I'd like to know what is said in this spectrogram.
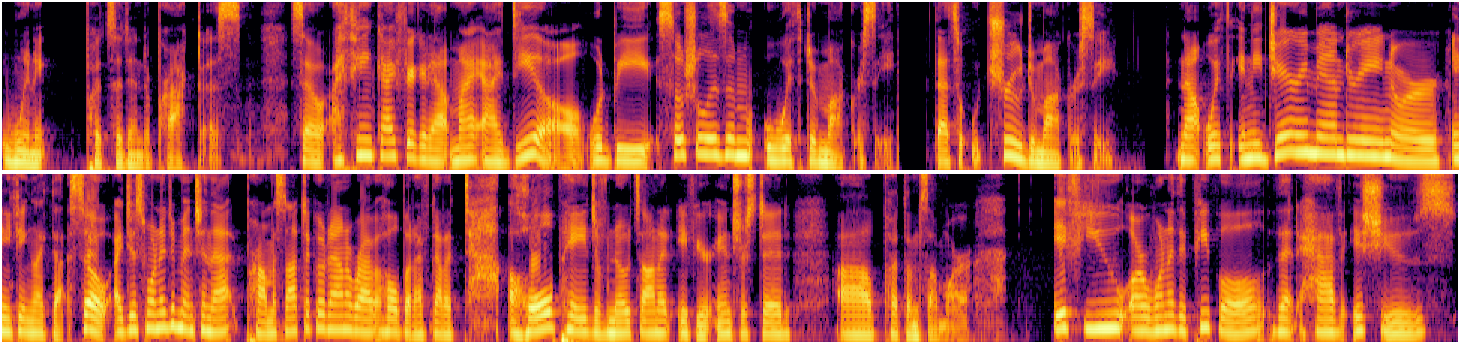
when it puts it into practice. So I think I figured out my ideal would be socialism with democracy. That's true democracy, not with any gerrymandering or anything like that. So I just wanted to mention that. Promise not to go down a rabbit hole, but I've got a, t- a whole page of notes on it. If you're interested, I'll put them somewhere. If you are one of the people that have issues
